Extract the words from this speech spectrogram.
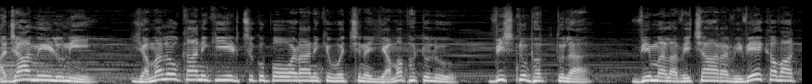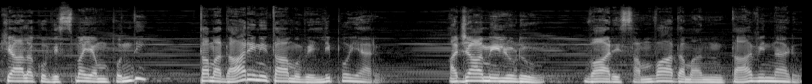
అజామీళుని యమలోకానికి ఈడ్చుకుపోవడానికి వచ్చిన యమభటులు విష్ణుభక్తుల విమల విచార వివేకవాక్యాలకు విస్మయం పొంది తమ దారిని తాము వెళ్ళిపోయారు. అజామీళుడు వారి సంవాదమంతా విన్నాడు.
